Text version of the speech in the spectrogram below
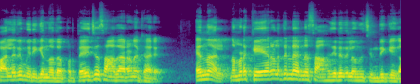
പലരും ഇരിക്കുന്നത് പ്രത്യേകിച്ച് സാധാരണക്കാർ എന്നാൽ നമ്മുടെ കേരളത്തിന്റെ തന്നെ സാഹചര്യത്തിൽ ഒന്ന് ചിന്തിക്കുക.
